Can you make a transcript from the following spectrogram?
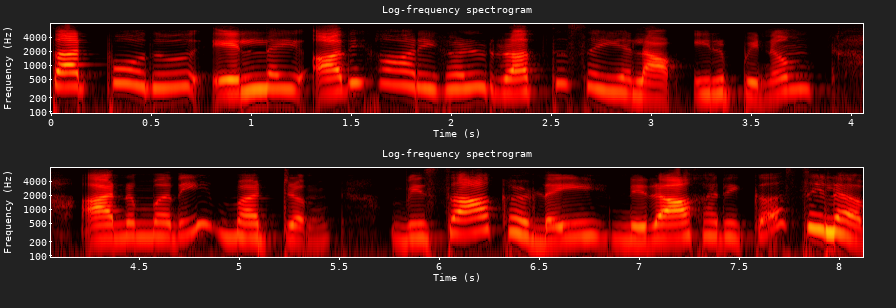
தற்போது எல்லை அதிகாரிகள் ரத்து செய்யலாம். இருப்பினும் அனுமதி மற்றும் விசாக்களை நிராகரிக்க சில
